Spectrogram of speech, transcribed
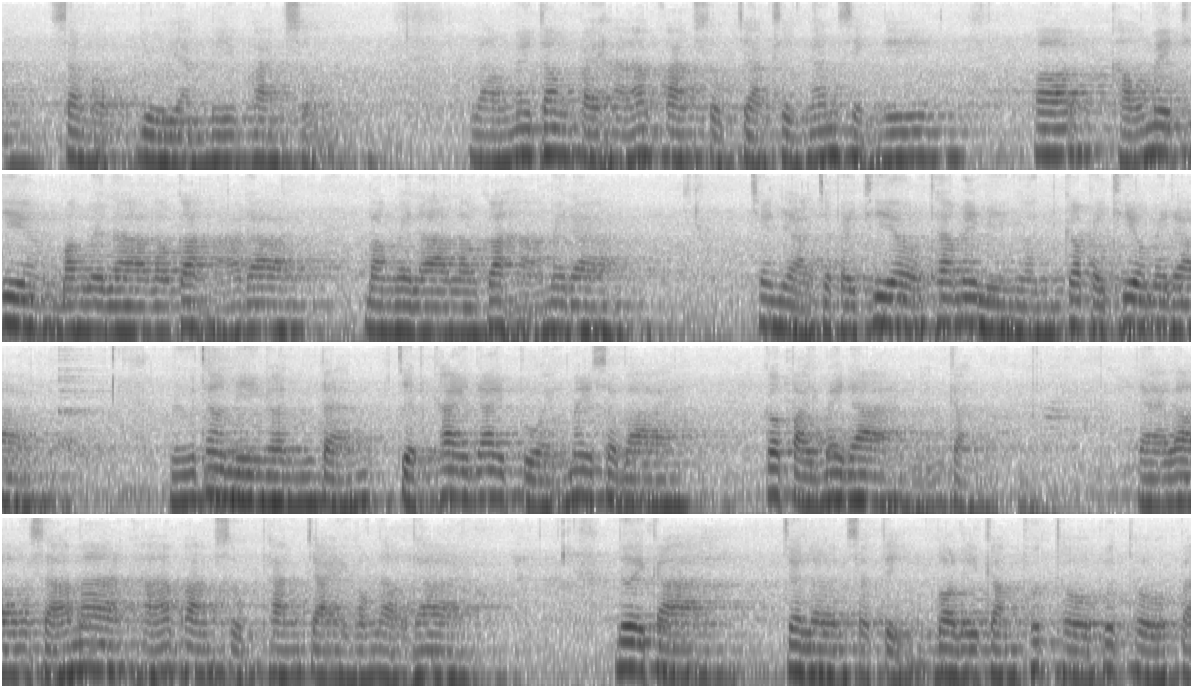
สงบอยู่อย่างมีความสุข เราไม่ต้องไปหาความสุขจากสิ่งนั้นสิ่งนี้ เพราะเขาไม่เที่ยงบางเวลาเราก็หาได้ บางเวลาเราก็หาไม่ได้ เช่นอยากจะไปเที่ยวถ้าไม่มีเงินก็ไปเที่ยวไม่ได้ หรือถ้ามีเงินแต่เจ็บไข้ได้ป่วยไม่สบาย ก็ไปไม่ได้เหมือนกัน แต่เราสามารถหาความสุขทางใจของเราได้ ด้วยการเจริญสติบริกรรมพุทโธพุทโธไป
